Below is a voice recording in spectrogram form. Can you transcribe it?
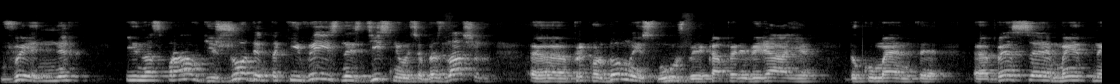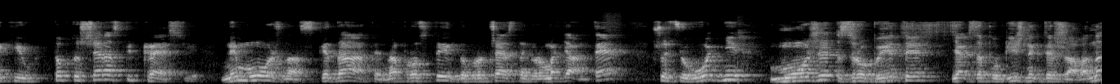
винних, і насправді жоден такий виїзд не здійснювався без нашої е, прикордонної служби, яка перевіряє документи, без е, митників. Тобто, ще раз підкреслюю, не можна скидати на простих доброчесних громадян те, що сьогодні може зробити як запобіжник держава.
